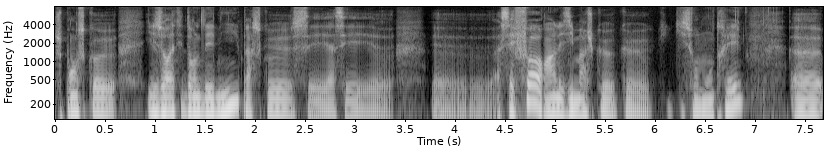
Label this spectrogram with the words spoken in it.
je pense qu'ils auraient été dans le déni parce que c'est assez, euh, euh, assez fort, hein, les images qui sont montrées. Euh,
